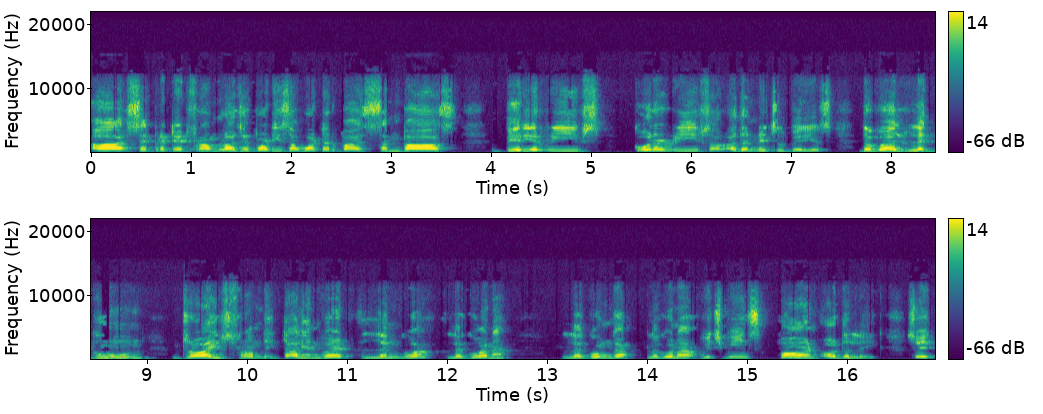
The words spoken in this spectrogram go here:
are separated from larger bodies of water by sandbars barrier reefs coral reefs or other natural barriers the word lagoon derives from the italian word langua laguna lagunga laguna which means pond or the lake so a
